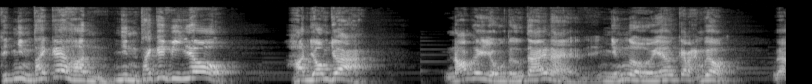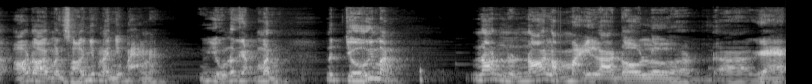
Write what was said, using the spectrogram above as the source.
chỉ nhìn thấy cái hình nhìn thấy cái video. Hình dung chưa à? nói cái vụ tử tế này những người các bạn biết không? Ở đời mình sợ nhất là những bạn nè. Ví dụ nó gặp mình nó chửi mình. Nó nói là mày là đồ lừa à, gạt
